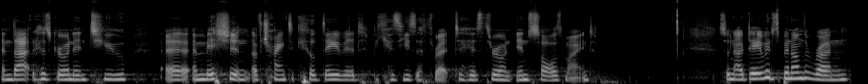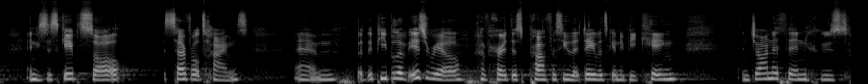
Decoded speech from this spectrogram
and that has grown into uh, a mission of trying to kill David because he's a threat to his throne in Saul's mind. So now David's been on the run, and he's escaped Saul several times. Um, but the people of Israel have heard this prophecy that David's going to be king. And Jonathan, who's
